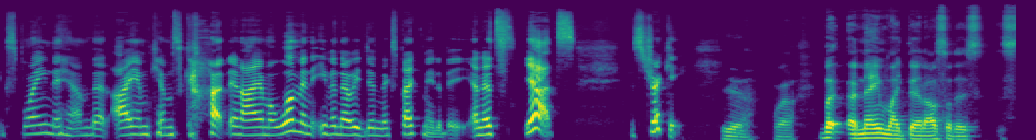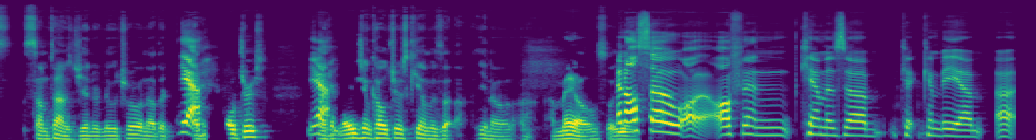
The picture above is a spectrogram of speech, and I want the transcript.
explain to him that i am kim scott and i am a woman even though he didn't expect me to be. And it's yeah it's it's tricky. Yeah wow. But a name like that also is sometimes gender neutral in other, yeah. other cultures yeah. Like in Asian cultures, Kim is a, you know a, a male. So and yeah. also uh, often Kim is a can be a, a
